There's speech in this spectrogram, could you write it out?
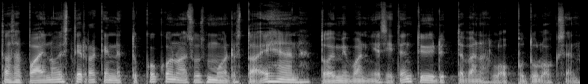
tasapainoisesti rakennettu kokonaisuus muodostaa ehään, toimivan ja siten tyydyttävän lopputuloksen.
